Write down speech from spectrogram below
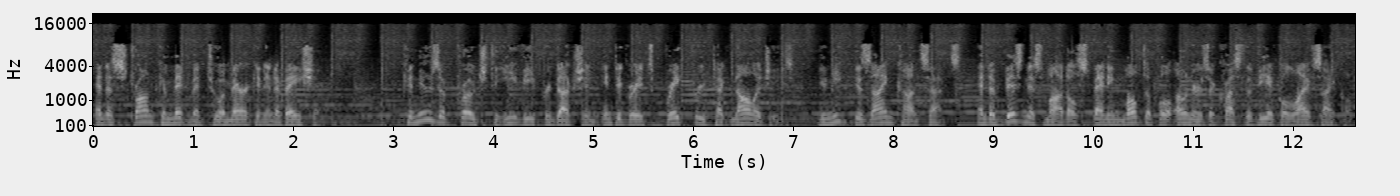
and a strong commitment to American innovation. Canoo's approach to EV production integrates breakthrough technologies, unique design concepts, and a business model spanning multiple owners across the vehicle lifecycle.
